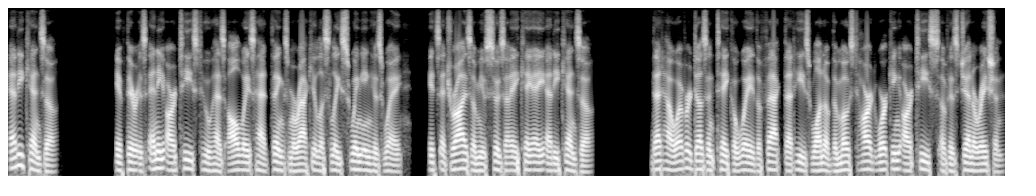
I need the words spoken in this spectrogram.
Eddie Kenzo. If there is any artiste who has always had things miraculously swinging his way, it's Edrisa Musuuza aka Eddie Kenzo. That however doesn't take away the fact that he's one of the most hard-working artists of his generation.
